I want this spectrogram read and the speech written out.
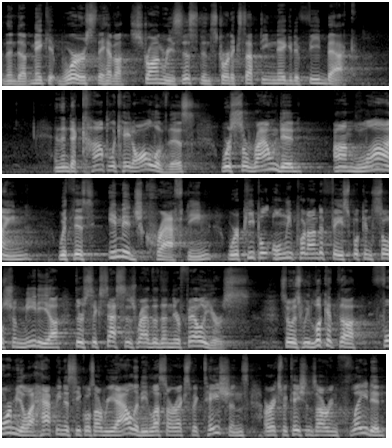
And then to make it worse, they have a strong resistance toward accepting negative feedback. And then to complicate all of this, we're surrounded online with this image crafting where people only put onto Facebook and social media their successes rather than their failures. So as we look at the formula, happiness equals our reality less our expectations, our expectations are inflated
